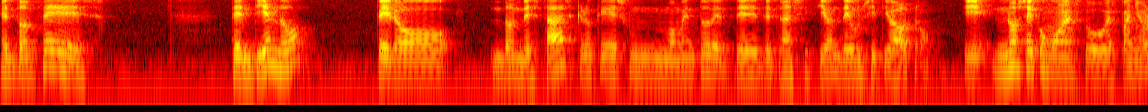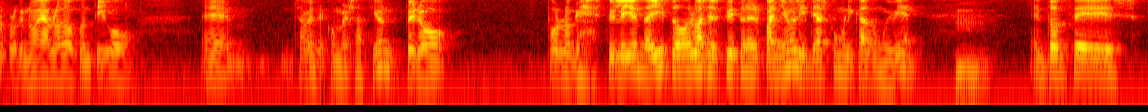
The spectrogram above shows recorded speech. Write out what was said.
entonces, te entiendo, pero donde estás creo que es un momento de, de- de transición de un sitio a otro. Y no sé cómo es tu español, porque no he hablado contigo em, ¿sabes?, de conversación, pero por lo que estoy leyendo ahí, todo lo has escrito en español y te has comunicado muy bien. Mm. Entonces,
